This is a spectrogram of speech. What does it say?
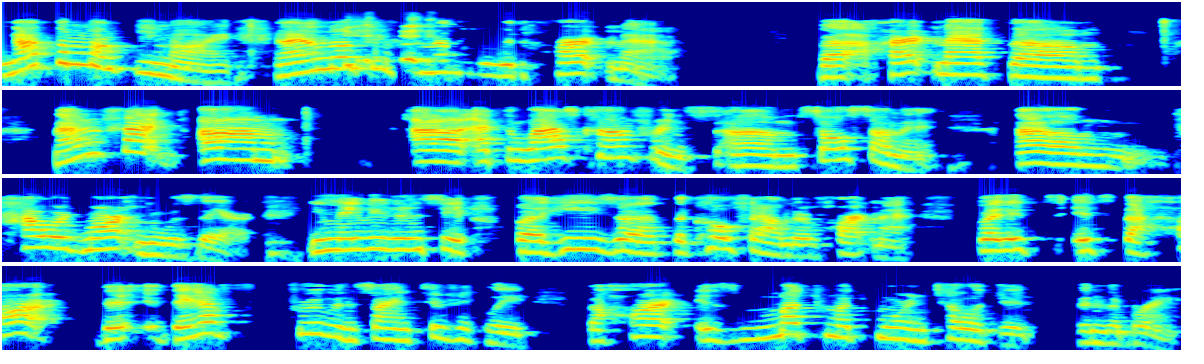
not the monkey mind. And I don't know if you're familiar with HeartMath, but HeartMath. Um, matter of fact, um, uh, at the last conference, um, Soul Summit, um, Howard Martin was there. You maybe didn't see it, but he's uh, the co-founder of HeartMath. But it's it's the heart. They, they have proven scientifically the heart is much much more intelligent than the brain.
